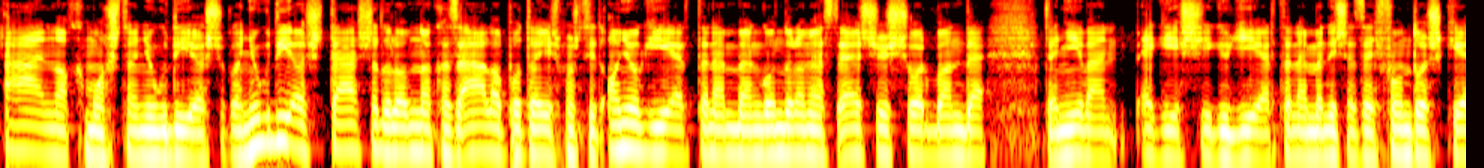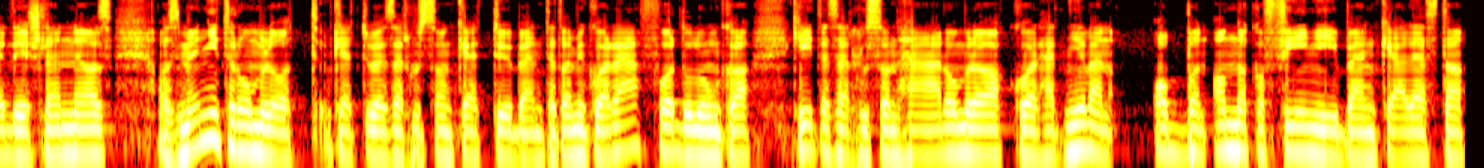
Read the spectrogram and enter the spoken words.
állnak most a nyugdíjasok. A nyugdíjas társadalomnak az állapota, és most itt anyagi értelemben gondolom ezt elsősorban, de, de nyilván egészségügyi értelemben is ez egy fontos kérdés lenne, az, az mennyit romlott 2022-ben? Tehát amikor ráfordulunk a 2023-ra, akkor hát nyilván abban, annak a fényében kell ezt a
